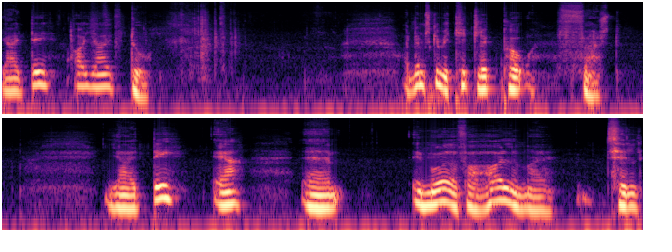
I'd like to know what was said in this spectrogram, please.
Jeg det, og jeg du. Og dem skal vi kigge lidt på først. Jeg det er øh, en måde at forholde mig til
